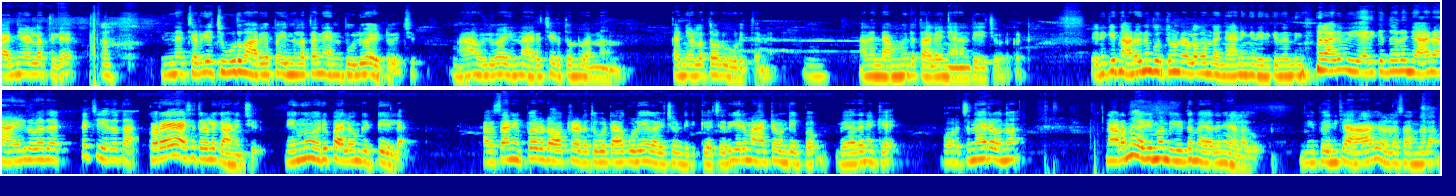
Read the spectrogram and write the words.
കഞ്ഞിവെള്ളത്തിൽ. ഇന്ന് ചെറിയ ചൂട് മാറിയപ്പോൾ ഇന്നലെ തന്നെ എനിക്ക് ഉലുവായിട്ട് വെച്ചു. ആ ഉലുവ ഇന്ന് അരച്ചെടുത്തോണ്ട് വന്നതാണ്. കഞ്ഞിവെള്ളത്തോട് കൂടി തന്നെ. അതെന്റെ അതെന്റെ അമ്മൂന്റെ ഞാൻ ഞാനും തേച്ച് കൊടുക്കട്ടെ. എനിക്ക് നടുവിന് ബുദ്ധിമുട്ടുള്ളതുകൊണ്ടാണ് ഇങ്ങനെ ഇരിക്കുന്നത്. നിങ്ങളാരും വിചാരിക്കുന്നവരും ഞാൻ ആയുർവേദം ഒക്കെ ചെയ്തതാ. കുറേ ആശുപത്രികളിൽ കാണിച്ചു. എങ്ങും ഒരു ഫലവും കിട്ടിയില്ല. അവസാനം ഇപ്പോൾ ഒരു ഡോക്ടറെ അടുത്ത് പോയിട്ട് ആ ഗുളിക കഴിച്ചുകൊണ്ടിരിക്കുക ചെറിയൊരു മാറ്റമുണ്ട് ഇപ്പം. വേദനയ്ക്ക്. കുറച്ചു നേരം ഒന്ന് നടന്നു കഴിയുമ്പോൾ വീണ്ടും വേദന ഇളകും. ഇനിയിപ്പോൾ എനിക്ക് ആകെയുള്ള സങ്കടം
